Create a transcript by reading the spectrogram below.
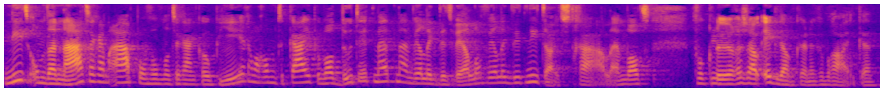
Niet om daarna te gaan apen of om het te gaan kopiëren, maar om te kijken wat doet dit met me wil ik dit wel of wil ik dit niet uitstralen. En wat voor kleuren zou ik dan kunnen gebruiken?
